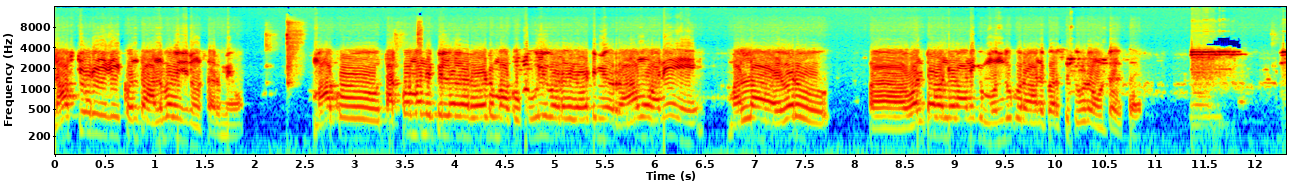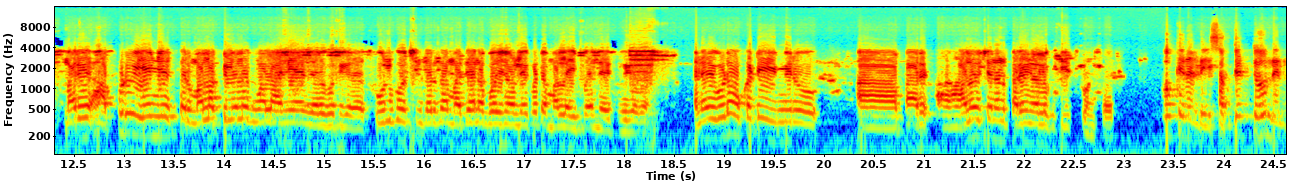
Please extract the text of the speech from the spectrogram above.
లాస్ట్ ఇయర్ ఇది కొంత అనుభవించినాం సార్ మేము. మాకు తక్కువ మంది పిల్లలు ఉన్నారు కాబట్టి మాకు కూలి పడదు కాబట్టి మేము రాము అని మళ్ళా ఎవరు ఆ, వంట వండడానికి ముందుకు రాని పరిస్థితి కూడా ఉంటుంది సార్. మరి అప్పుడు ఏం చేస్తారు? మళ్ళీ పిల్లలకు మళ్ళీ అన్యాయం జరుగుతుంది కదా. స్కూల్కి వచ్చిన తర్వాత మధ్యాహ్న భోజనం లేకుంటే మళ్ళీ ఇబ్బంది అవుతుంది కదా. అనేది కూడా ఒకటి మీరు ఈ సబ్జెక్ట్ నేను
